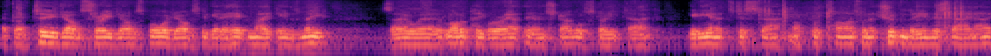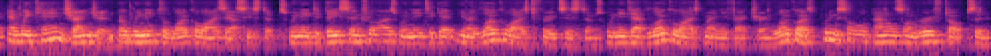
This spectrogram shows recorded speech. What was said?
They have to have two jobs, three jobs, four jobs to get ahead and make ends meet. So uh, a lot of people are out there in struggle street, uh, Gideon. It's just uh, not good times when it shouldn't be in this day and age. And we can change it, but we need to localise our systems. We need to decentralise. We need to get you know localised food systems. We need to have localised manufacturing, localised putting solar panels on rooftops and,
